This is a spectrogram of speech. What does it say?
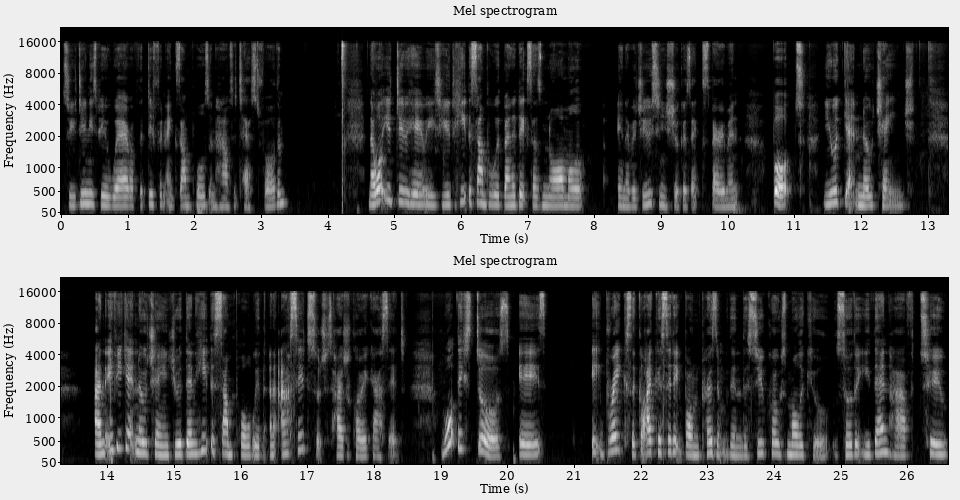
So you do need to be aware of the different examples and how to test for them. Now, what you'd do here is you'd heat the sample with Benedict's as normal in a reducing sugars experiment, but you would get no change. And if you get no change, you would then heat the sample with an acid, such as hydrochloric acid. What this does is it breaks the glycosidic bond present within the sucrose molecule so that you then have two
